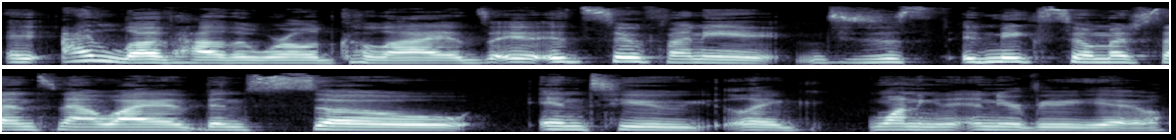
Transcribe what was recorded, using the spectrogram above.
it, I love how the world collides. It, it's so funny. It's just, it makes so much sense now why I've been so into like wanting to interview you.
